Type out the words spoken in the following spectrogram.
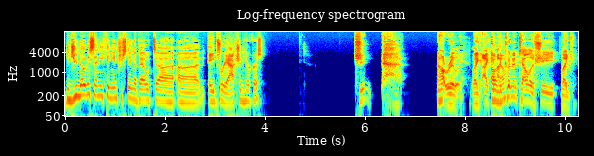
Did you notice anything interesting about uh, uh, Ape's reaction here, Chris? She, not really. Like I, oh, no? I couldn't tell if she like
